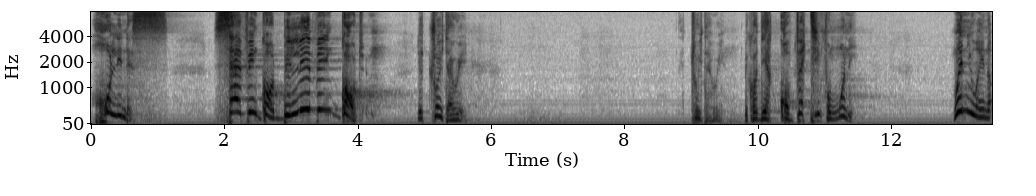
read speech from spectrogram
holiness, serving God, believing God. They throw it away. They throw it away because they are coveting for money. When you are in the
